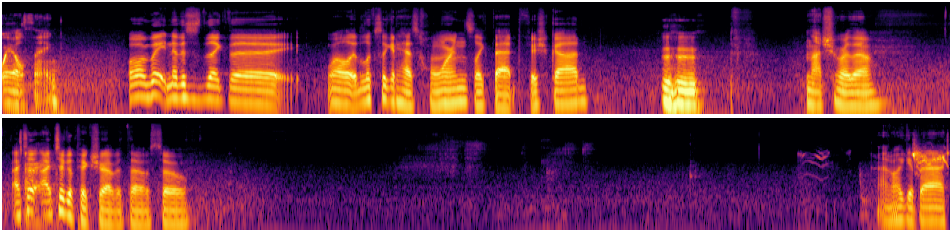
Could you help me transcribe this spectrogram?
Whale thing. Oh wait, no, this is like the. Well, it looks like it has horns, like that fish god. Mm-hmm. I'm not sure though. I took Alright. I took a picture of it though, so. How do I get back?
